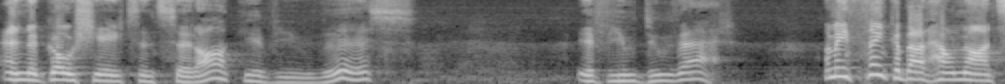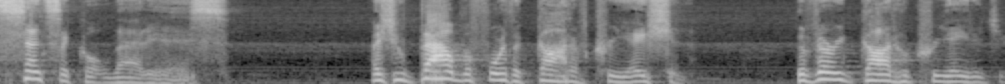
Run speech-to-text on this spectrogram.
and negotiates and said, I'll give you this if you do that. I mean, think about how nonsensical that is. As you bow before the God of creation, the very God who created you.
